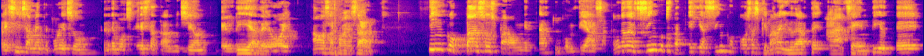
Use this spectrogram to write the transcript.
precisamente por eso tenemos esta transmisión el día de hoy. Vamos a comenzar. Cinco pasos para aumentar tu confianza. Te voy a dar cinco estrategias, cinco cosas que van a ayudarte a sentirte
